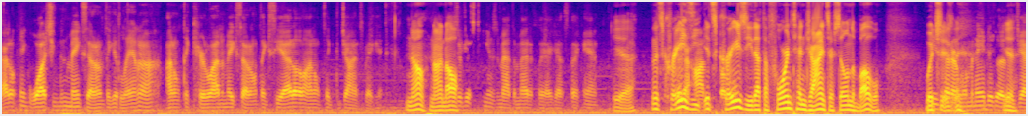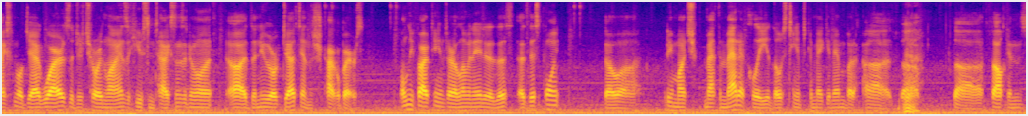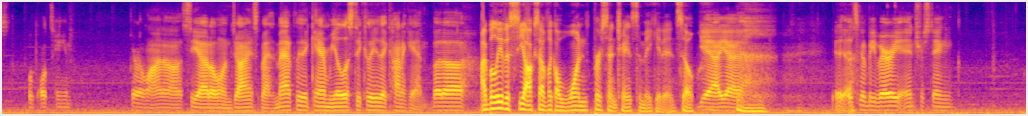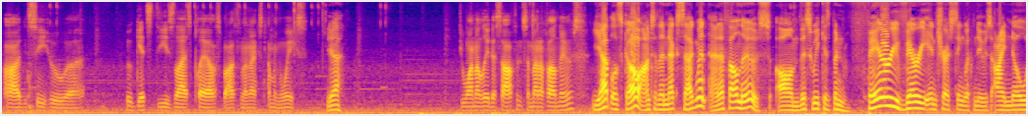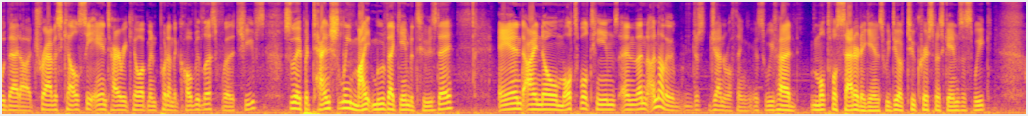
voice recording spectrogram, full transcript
I don't think Washington makes it. I don't think Atlanta. I don't think Carolina makes it. I don't think Seattle. I don't think the Giants make it. No, not at all. These are just teams mathematically, I guess, that can. Yeah, and it's crazy. It's crazy that the four and ten Giants are still in the bubble, which Teams is that are eliminated are yeah. the Jacksonville Jaguars, the Detroit Lions, the Houston Texans, the New, uh, the New York Jets, and the Chicago Bears. Only five teams are eliminated at this at this point, so uh, pretty much mathematically those teams can make it in. But uh, the Yeah. The Falcons football team, Carolina, Seattle, and Giants mathematically they can. Realistically, they kind of can't. But uh, I believe the Seahawks have like a one percent chance to make it in. So yeah, yeah. It, Yeah. It's going to be very interesting uh, to see who uh, who gets these last playoff spots in the next coming weeks. yeah. You want to lead us off in some NFL news? Yep, let's go on to the next segment, NFL news. Um, this week has been very, very interesting with news. I know that uh, Travis Kelce and Tyreek Hill have been put on the COVID list for the Chiefs, so they potentially might move that game to Tuesday. And I know multiple teams, and then another just general thing is we've had multiple Saturday games. We do have two Christmas games this week.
